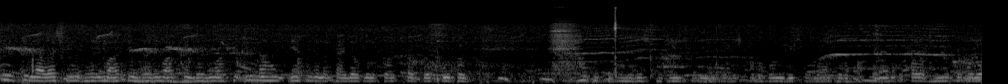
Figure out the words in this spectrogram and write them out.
كل كل على شنو ظهري معك ظهري معك ظهري معك إنهم يأخذون قاعدة وكل قد قد বন্ধু সকল সকল বিষয় বাজার পাখি কলা ভূমিতে করে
